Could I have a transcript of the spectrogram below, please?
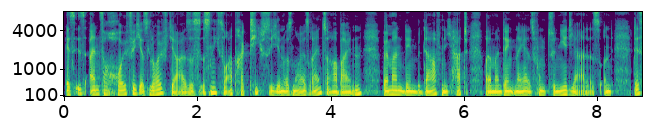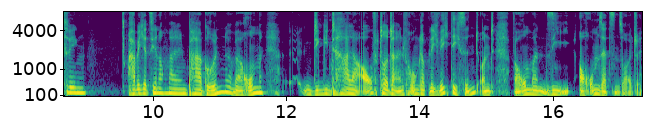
es ist einfach häufig, es läuft ja. Also es ist nicht so attraktiv, sich in was Neues reinzuarbeiten, wenn man den Bedarf nicht hat, weil man denkt, naja, es funktioniert ja alles. Und deswegen habe ich jetzt hier nochmal ein paar Gründe, warum digitale Auftritte einfach unglaublich wichtig sind und warum man sie auch umsetzen sollte.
